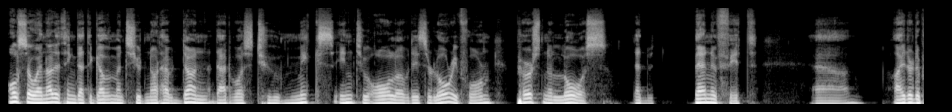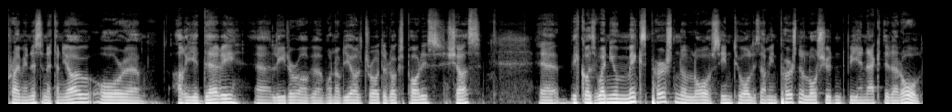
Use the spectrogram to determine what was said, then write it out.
also, another thing that the government should not have done that was to mix into all of this law reform personal laws that benefit uh, either the Prime Minister Netanyahu or uh, Aryeh Deri, uh, leader of uh, one of the ultra-Orthodox parties, Shas. Uh, because when you mix personal laws into all this, I mean, personal law shouldn't be enacted at all.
